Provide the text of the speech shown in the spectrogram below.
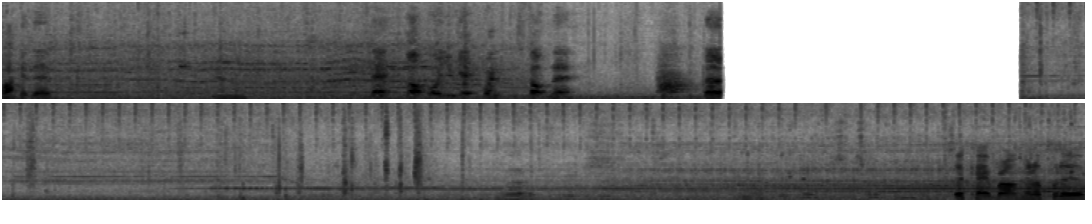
It there. Yeah, no. There, stop, or you get one. Stop there. Uh, It's okay, bro. I'm gonna put a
